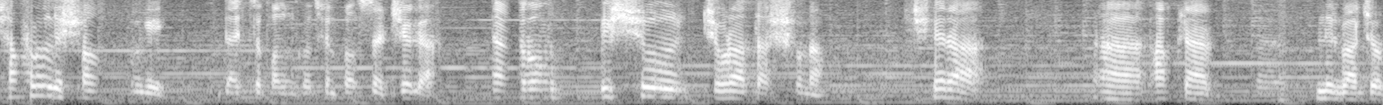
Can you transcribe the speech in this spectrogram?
সাফল্যের সঙ্গে দায়িত্ব পালন করছেন প্রফেসর জেগা এবং বিশ্ব জোড়া তার সুনাম সেরা আপনার নির্বাচন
